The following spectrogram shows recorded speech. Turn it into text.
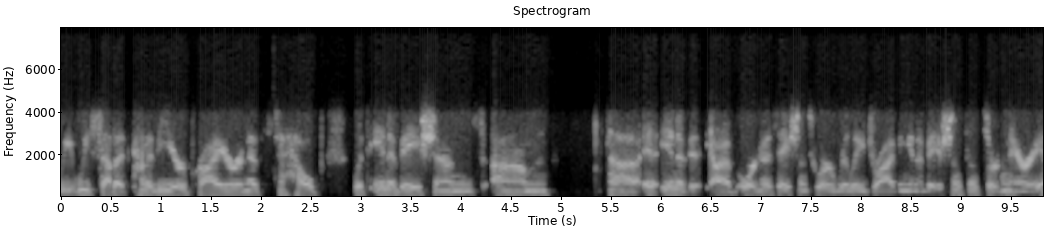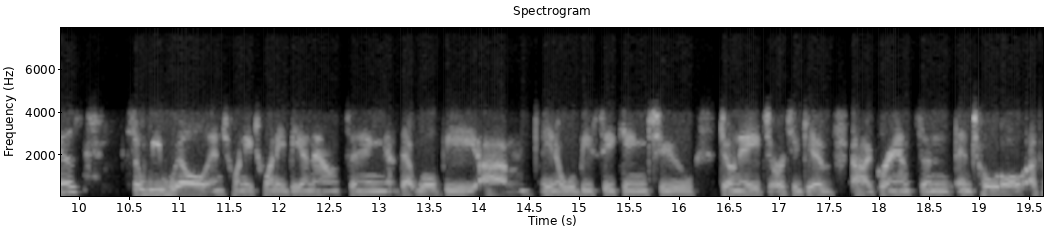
we, we set it kind of the year prior, and it's to help with innovations. Um, uh, in, uh, organizations who are really driving innovations in certain areas. So we will in 2020 be announcing that we'll be, um, you know, we'll be seeking to donate or to give uh, grants in, in total of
